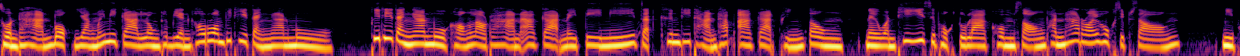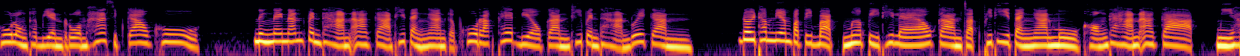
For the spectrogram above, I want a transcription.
ส่วนทหารบกยังไม่มีการลงทะเบียนเข้าร่วมพิธีแต่งงานหมู่ พิธีแต่งงานหมู่ของเหล่าทหารอากาศในปีนี้จัดขึ้นที่ฐานทัพอากาศผิงตง ในวันที่ 26 ตุลาคม 2562 มีผู้ลงทะเบียนรวม 59 คู่หนึ่งในนั้นเป็นทหารอากาศที่แต่งงานกับคู่รักเพศเดียวกันที่เป็นทหารด้วยกัน โดยธรรมเนียมปฏิบัติเมื่อปีที่แล้วการจัดพิธีแต่งงานหมู่ของทหารอากาศ มีไฮ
